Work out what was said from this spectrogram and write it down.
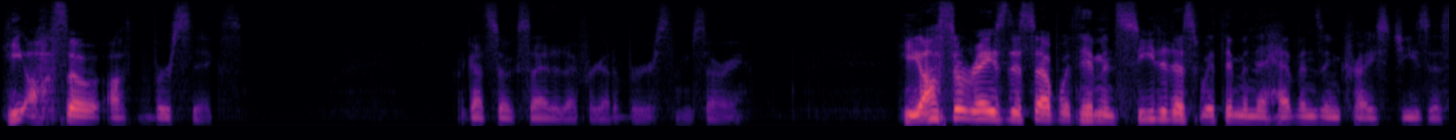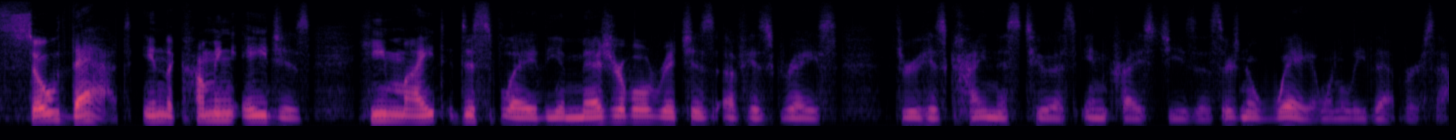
He also, uh, verse 6. I got so excited I forgot a verse. I'm sorry. He also raised us up with him and seated us with him in the heavens in Christ Jesus, so that in the coming ages he might display the immeasurable riches of his grace through his kindness to us in Christ Jesus. There's no way I want to leave that verse out.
